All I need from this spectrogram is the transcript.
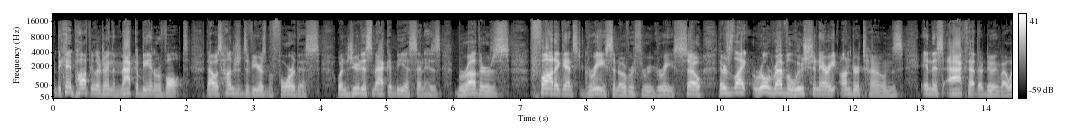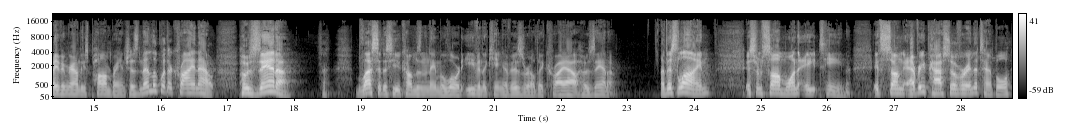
it became popular during the Maccabean revolt. That was hundreds of years before this, when Judas Maccabeus and his brothers fought against Greece and overthrew Greece. So there's like real revolutionary undertones in this act that they're doing by waving around these palm branches. And then look what they're crying out Hosanna! Blessed is he who comes in the name of the Lord, even the King of Israel. They cry out, Hosanna. Now, this line is from Psalm 118. It's sung every Passover in the temple.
